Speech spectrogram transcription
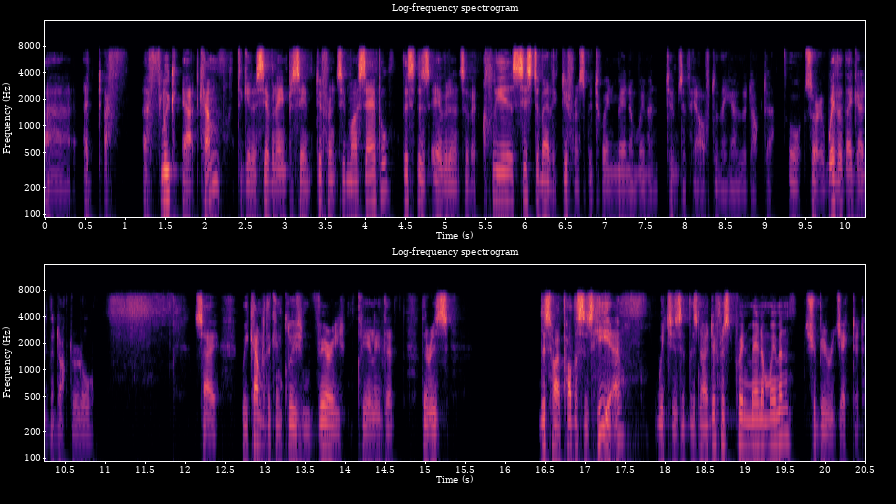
uh, a, a, a, fluke outcome to get a 17% difference in my sample. This is evidence of a clear systematic difference between men and women in terms of how often they go to the doctor, or sorry, whether they go to the doctor at all. So we come to the conclusion very clearly that there is this hypothesis here, which is that there's no difference between men and women, should be rejected.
